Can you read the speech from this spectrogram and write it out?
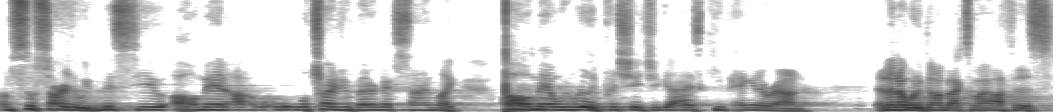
I'm so sorry that we missed you. Oh, man, I, we'll try to do better next time. Like, oh, man, we really appreciate you guys. Keep hanging around. And then I would have gone back to my office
